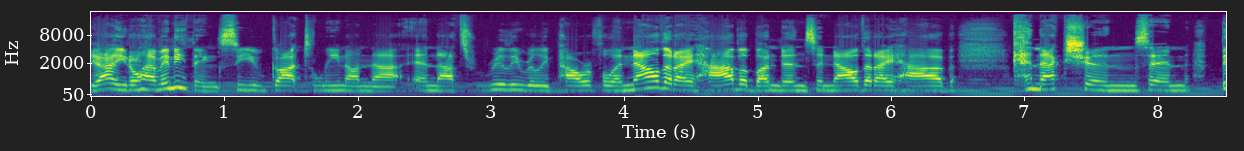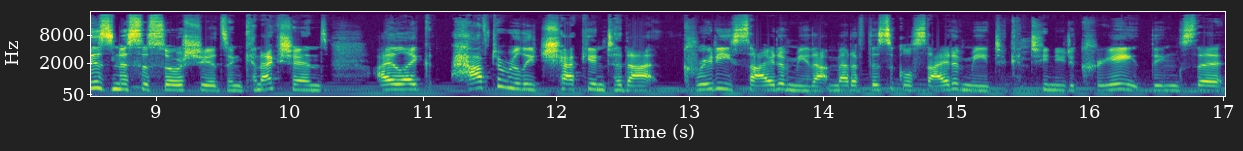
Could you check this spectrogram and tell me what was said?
yeah, you don't have anything. So you've got to lean on that. And that's really, really powerful. And now that I have abundance and now that I have connections and business associates and connections, I like have to really check into that gritty side of me, that metaphysical side of me to continue to create things that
